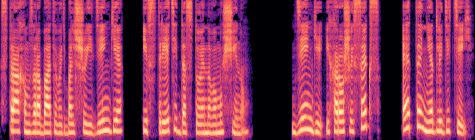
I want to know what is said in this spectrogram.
страхом зарабатывать большие деньги и встретить достойного мужчину. Деньги и хороший секс – это не для детей.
